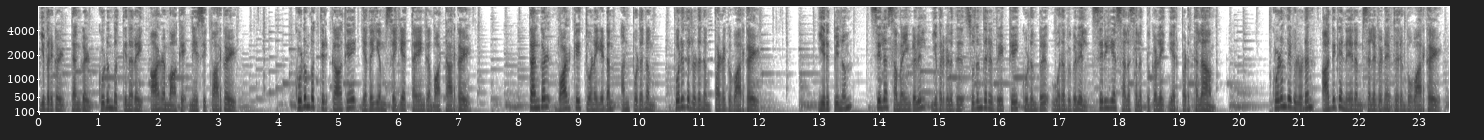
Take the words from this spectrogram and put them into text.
இவர்கள் தங்கள் குடும்பத்தினரை ஆழமாக நேசிப்பார்கள். குடும்பத்திற்காக எதையும் செய்ய தயங்க மாட்டார்கள். தங்கள் வாழ்க்கை துணையிடம் அன்புடனும் புரிதலுடனும் பழகுவார்கள். இருப்பினும் சில சமயங்களில் இவர்களது சுதந்திர வேட்கை குடும்ப உறவுகளில் சிறிய சலசலப்புகளை ஏற்படுத்தலாம். குழந்தைகளுடன் அதிக நேரம் செலவிட விரும்புவார்கள்.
